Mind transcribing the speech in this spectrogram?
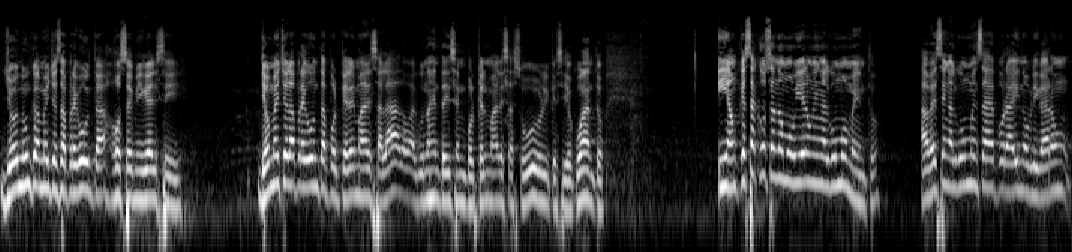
yo nunca me he hecho esa pregunta, José Miguel sí. Yo me he hecho la pregunta por qué el mar es salado. Alguna gente dicen por qué el mar es azul y qué sé yo cuánto. Y aunque esas cosas nos movieron en algún momento, a veces en algún mensaje por ahí nos obligaron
